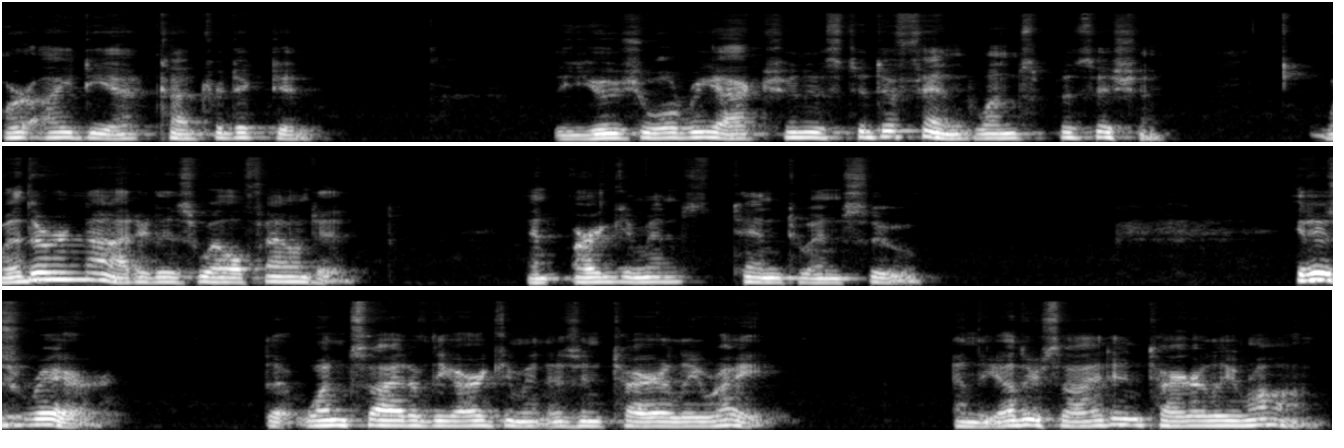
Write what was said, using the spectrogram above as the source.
or idea contradicted. The usual reaction is to defend one's position, whether or not it is well founded, and arguments tend to ensue. It is rare that one side of the argument is entirely right and the other side entirely wrong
